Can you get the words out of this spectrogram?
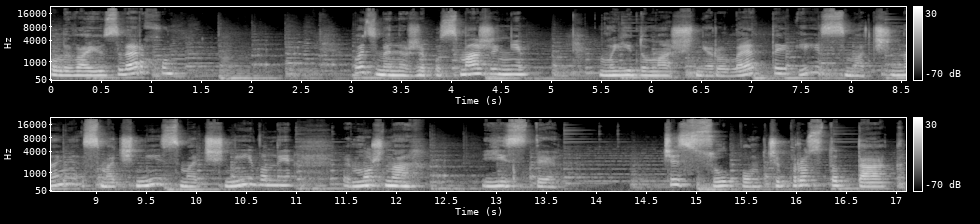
поливаю зверху. Ось в мене вже посмажені мої домашні рулети і смачні, смачні, смачні вони можна їсти чи з супом, чи просто так.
